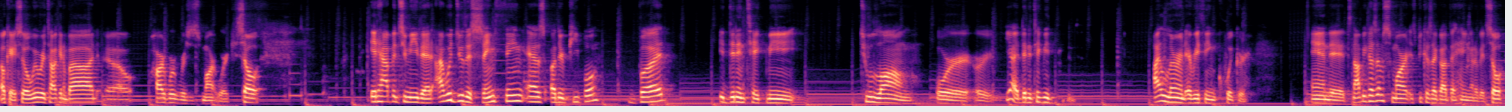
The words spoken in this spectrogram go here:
Okay, so we were talking about uh, hard work versus smart work. So it happened to me that I would do the same thing as other people, but it didn't take me too long, or or yeah, it didn't take me. I learned everything quicker, and it's not because I'm smart; it's because I got the hang out of it. So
